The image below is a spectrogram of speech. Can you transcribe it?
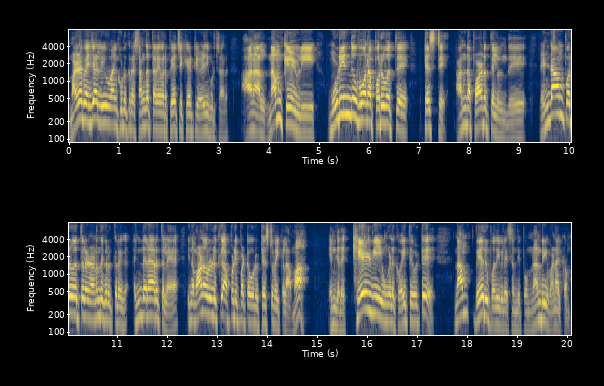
மழை பெஞ்சா லீவ் வாங்கி கொடுக்குற சங்க தலைவர் பேச்சை கேட்டு எழுதி கொடுத்தாரு ஆனால் நம் கேள்வி முடிந்து போன பருவத்து டெஸ்ட் அந்த பாடத்திலிருந்து ரெண்டாம் பருவத்தில் நடந்துகிட்டு இருக்கிற இந்த நேரத்தில் இந்த மாணவர்களுக்கு அப்படிப்பட்ட ஒரு டெஸ்ட் வைக்கலாமா? என்கிற கேள்வியை உங்களுக்கு வைத்துவிட்டு நாம் வேறு பதிவிலே சந்திப்போம். நன்றி வணக்கம்.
